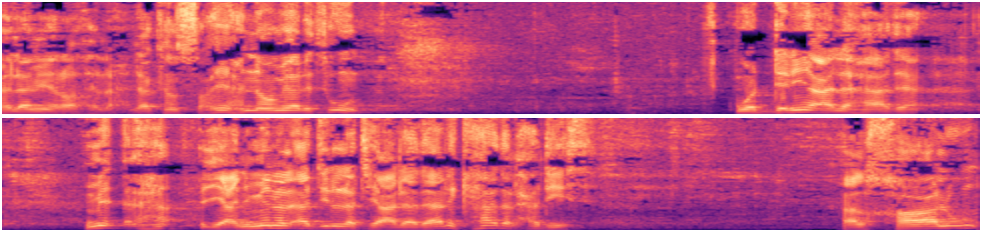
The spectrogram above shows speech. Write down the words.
فلا ميراث له لكن صحيح أنهم يرثون. والدليل على هذا يعني من الأدلة على ذلك هذا الحديث. الخال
